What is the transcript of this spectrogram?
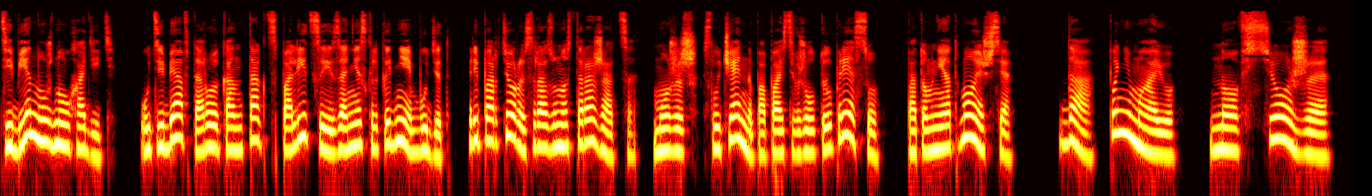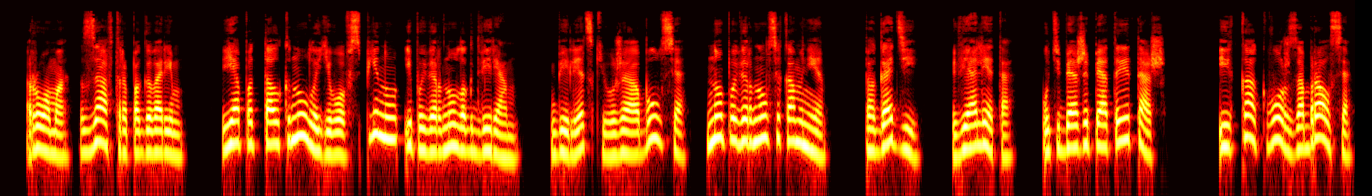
тебе нужно уходить. У тебя второй контакт с полицией за несколько дней будет. Репортеры сразу насторожатся. Можешь случайно попасть в желтую прессу, потом не отмоешься. Да, понимаю, но все же... Рома, завтра поговорим. Я подтолкнула его в спину и повернула к дверям. Белецкий уже обулся, но повернулся ко мне. Погоди, Виолетта, у тебя же пятый этаж. И как вор забрался?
